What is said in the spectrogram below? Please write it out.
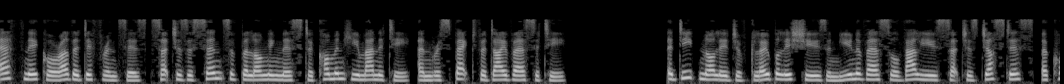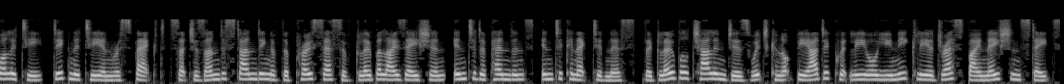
ethnic or other differences such as a sense of belongingness to common humanity, and respect for diversity, a deep knowledge of global issues and universal values such as justice, equality, dignity and respect such as understanding of the process of globalization, interdependence, interconnectedness, the global challenges which cannot be adequately or uniquely addressed by nation-states,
